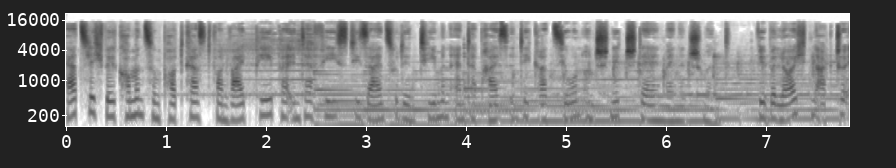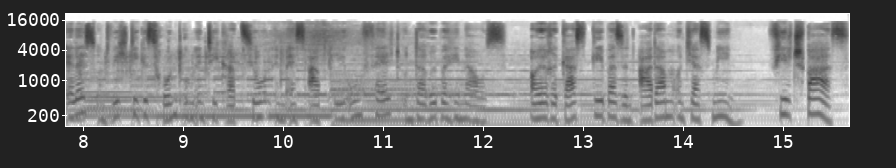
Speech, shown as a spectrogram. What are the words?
Herzlich willkommen zum Podcast von White Paper Interface Design zu den Themen Enterprise Integration und Schnittstellenmanagement. Wir beleuchten Aktuelles und Wichtiges rund um Integration im SAP-Umfeld und darüber hinaus. Eure Gastgeber sind Adam und Jasmin. Viel Spaß!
